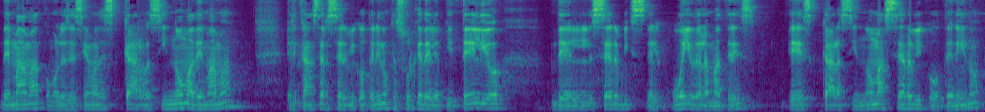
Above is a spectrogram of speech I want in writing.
de mama, como les decíamos, es carcinoma de mama, el cáncer cervicoterino que surge del epitelio del cervix, del cuello de la matriz, es carcinoma cérvico-uterino,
